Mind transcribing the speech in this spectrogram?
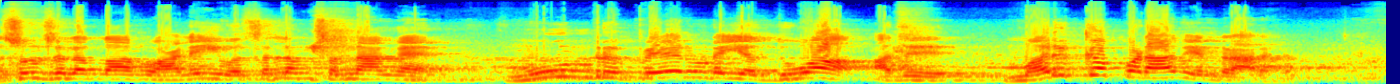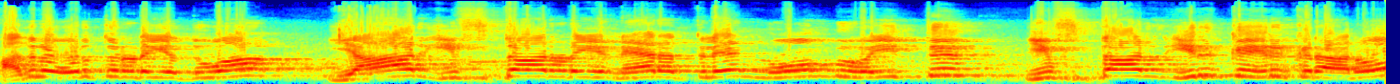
ரசூல் சல்லாஹு அலை வசல்லம் சொன்னாங்க மூன்று பேருடைய துவா அது மறுக்கப்படாது என்றார்கள். அதுல ஒருத்தருடைய துவா யார் இஃப்தாருடைய நேரத்திலே நோன்பு வைத்து இஃப்தார் இருக்க இருக்கிறாரோ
